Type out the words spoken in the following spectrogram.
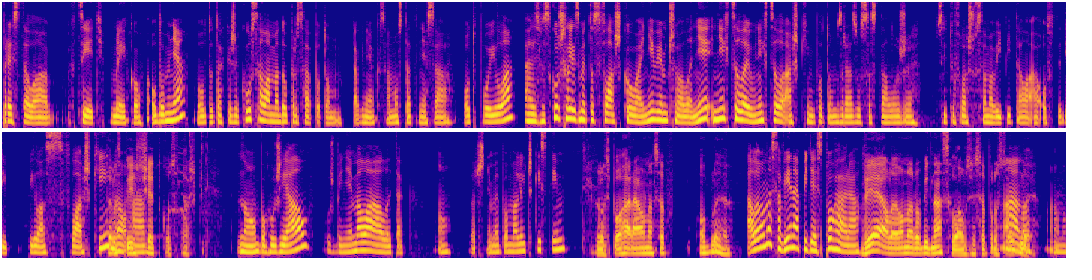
prestala chcieť mlieko odo mňa. Bolo to také, že kúsala ma do prsa a potom tak nejak samostatne sa odpojila. A sme, skúšali sme to s flaškou aj neviem čo, ale ne, nechcela ju, nechcela, až kým potom zrazu sa stalo, že si tú flašu sama vypýtala a odvtedy pila z flašky. Teraz no, piješ a, všetko z flašky. No bohužiaľ, už by nemala, ale tak no, začneme pomaličky s tým. Ale z pohára ona sa obleje. Ale ona sa vie napiť aj z pohára. Vie, ale ona robí na schvál, že sa proste Áno, obleje. áno.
